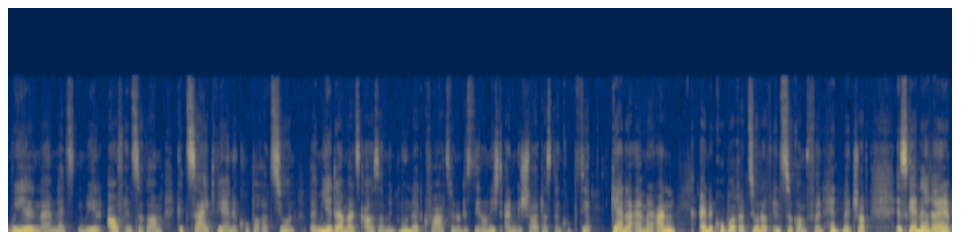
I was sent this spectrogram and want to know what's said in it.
Reel, in einem letzten Reel auf Instagram gezeigt, wie eine Kooperation bei mir damals aussah mit Moonlight Crafts. Wenn du das dir noch nicht angeschaut hast, dann guck es dir gerne einmal an. Eine Kooperation auf Instagram für einen Handmade-Shop ist generell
